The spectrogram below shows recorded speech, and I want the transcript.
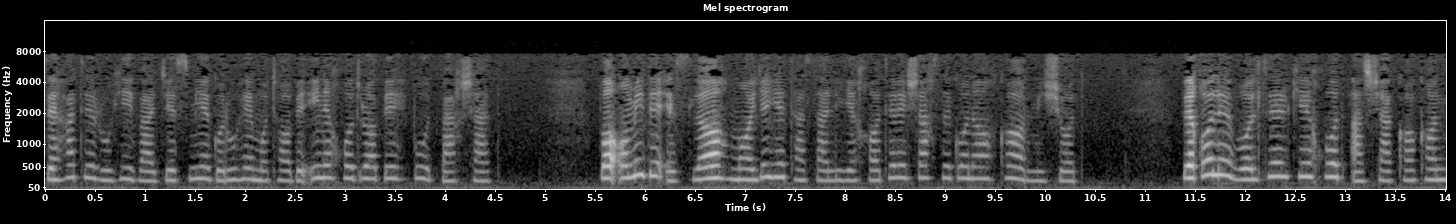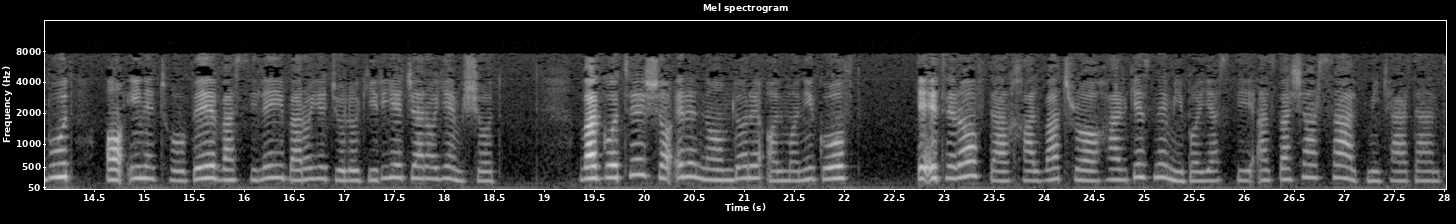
صحت روحی و جسمی گروه متابعین خود را بهبود بخشد. با امید اصلاح مایه تسلی خاطر شخص گناهکار می‌شد. به قول ولتر که خود از شکاکان بود آین توبه وسیله‌ای برای جلوگیری جرایم شد. و گوته شاعر نامدار آلمانی گفت اعتراف در خلوت را هرگز نمی بایستی از بشر سلب می کردند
